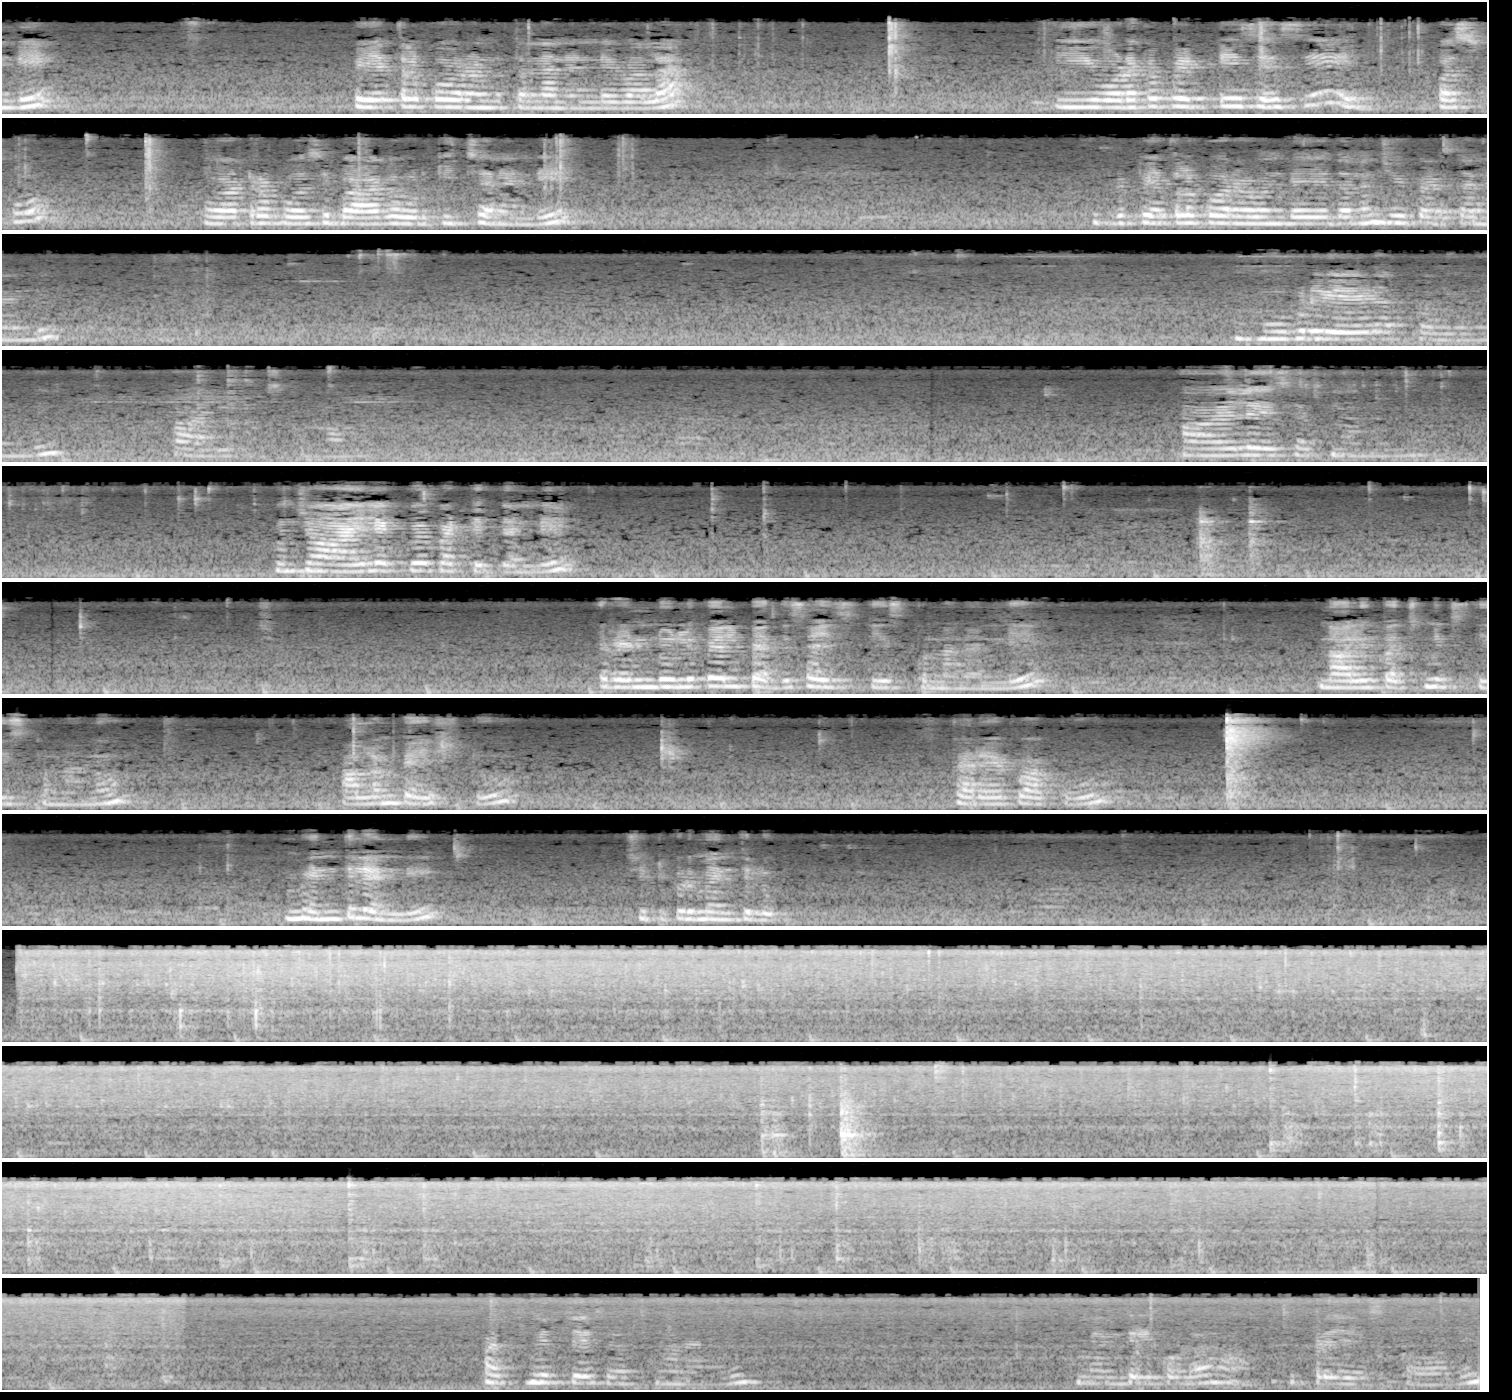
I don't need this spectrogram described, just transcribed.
అండి. పీతల కూర వండుతున్నానండి ఇవాళ. ఈ ఉడకపెట్టేసేసి పసుపు వాటర్ పోసి బాగా ఉడికిచ్చానండి. ఇప్పుడు పీతల కూర వండే విధానం చూపెడతానండి. మూకుడు వేడెక్కాలి కదండి. ఆయిల్ తీసుకున్నాము ఆయిల్ వేసేస్తున్నానండి. కొంచెం ఆయిల్ ఎక్కువ పట్టిద్దండి. రెండు ఉల్లిపాయలు పెద్ద సైజు తీసుకున్నానండి. నాలుగు పచ్చిమిర్చి తీసుకున్నాను. అల్లం పేస్టు కరివేపాకు మెంతులండి. చిటికుడు మెంతులు పచ్చిమిర్చి వేసేస్తున్నానండి మెంతులు కూడా ఇప్పుడే వేసుకోవాలి.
